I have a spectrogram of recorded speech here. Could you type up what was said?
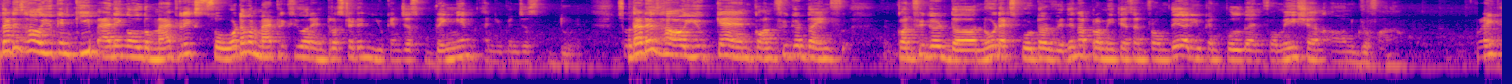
So that is how you can keep adding all the matrix. So whatever matrix you are interested in, you can just bring in and you can just do it. So that is how you can configure the configure the node exporter within a Prometheus and from there you can pull the information on Grafana, right?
